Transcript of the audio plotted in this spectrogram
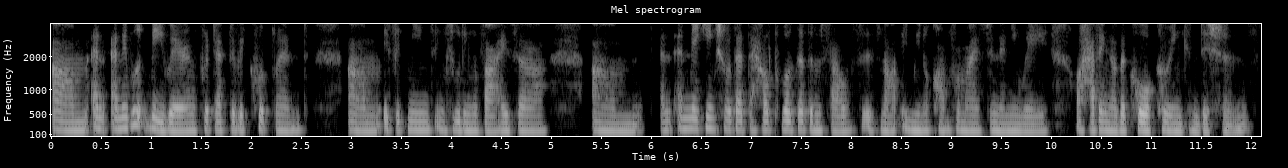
Um, and, and it would be wearing protective equipment um, if it means including a visor um, and, and making sure that the health worker themselves is not immunocompromised in any way or having other co occurring conditions.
